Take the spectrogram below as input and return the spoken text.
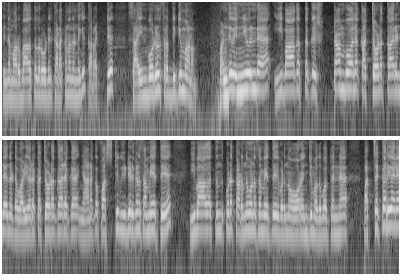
പിന്നെ മറുഭാഗത്തുള്ള റോഡിൽ കടക്കണമെന്നുണ്ടെങ്കിൽ കറക്റ്റ് സൈൻ ബോർഡുകൾ ശ്രദ്ധിക്കും വേണം. പണ്ട് വെന്നിയൂരിന്റെ ഈ ഭാഗത്തൊക്കെ ഇഷ്ടം പോലെ കച്ചവടക്കാരുണ്ടായിരുന്നു കേട്ടോ വഴിയോര കച്ചവടക്കാരൊക്കെ. ഞാനൊക്കെ ഫസ്റ്റ് വീഡിയോ എടുക്കുന്ന സമയത്ത് ഈ ഭാഗത്ത് നിന്ന് കൂടെ കടന്നു പോകുന്ന സമയത്ത് ഇവിടുന്ന് ഓറഞ്ചും അതുപോലെ തന്നെ പച്ചക്കറി വരെ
